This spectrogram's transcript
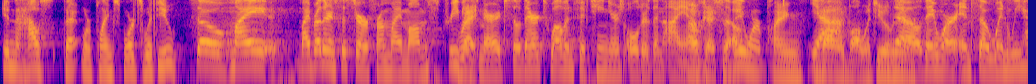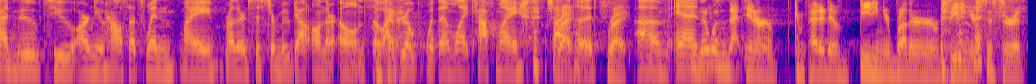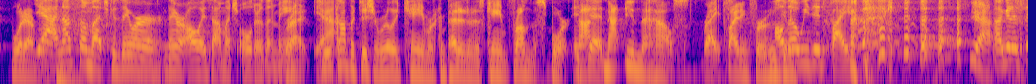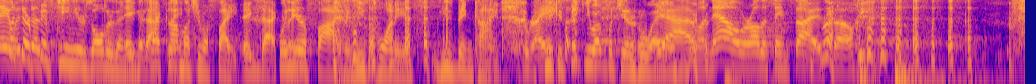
in the house that were playing sports with you? So my my brother and sister are from my mom's previous Right. marriage, so they're 12 and 15 years older than I am. Okay, so, they weren't playing yeah. volleyball with you. I mean, they No, were- they weren't. And so when we had moved to our new house, that's when my brother and sister moved out on their own. So I grew up with them like half my childhood. Right. Um, See, and there wasn't that inner competitive beating your brother or beating your sister at whatever. yeah, not so much because they were they were always that much older than me. Right. So your competition really came or competitiveness came from the sport, It not did. not in the house. right. Fighting for who's Although gonna we did fight. Yeah. I'm gonna say it but was they're just- 15 years older than you. That's not much of a fight. Exactly. When you're five and he's 20, it's he's being kind. Right. He can pick you up, put you in her way. yeah. and- Well, now we're all the same size, so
